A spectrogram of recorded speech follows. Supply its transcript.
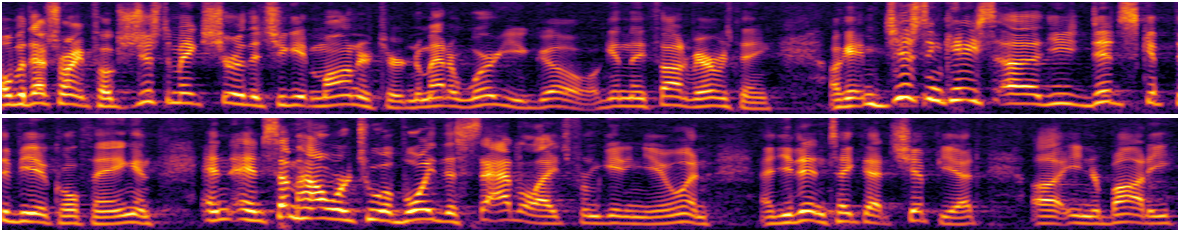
Oh, but that's right, folks. Just to make sure that you get monitored no matter where you go. Again, they thought of everything. Okay, just in case uh, you did skip the vehicle thing and, and, and somehow were to avoid the satellites from getting you and, and you didn't take that chip yet uh, in your body.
